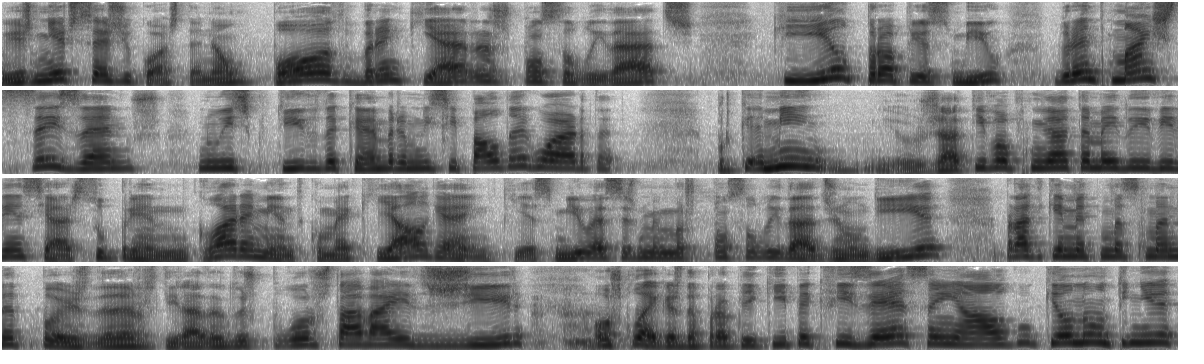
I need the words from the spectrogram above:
O engenheiro Sérgio Costa não pode branquear as responsabilidades que ele próprio assumiu durante mais de seis anos no Executivo da Câmara Municipal da Guarda. Porque a mim, eu já tive a oportunidade também de evidenciar, surpreende-me claramente como é que alguém que assumiu essas mesmas responsabilidades num dia, praticamente uma semana depois da retirada dos pelouros, estava a exigir aos colegas da própria equipa que fizessem algo que ele não tinha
